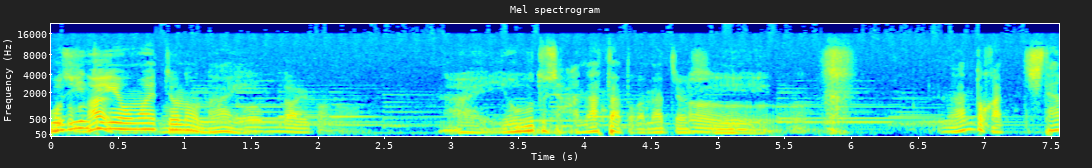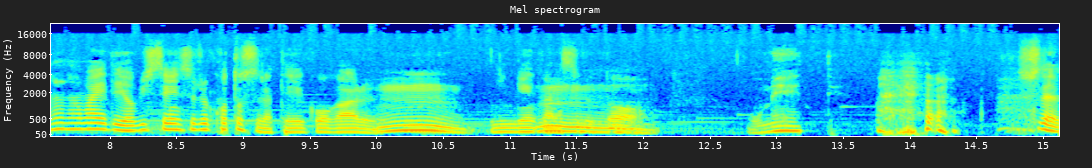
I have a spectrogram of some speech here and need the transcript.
個人的ないにお前って呼んだことないうん。ないかない呼ぶとしたらあなたとかになっちゃうしなうん。とか下の名前で呼び捨てにすることすら抵抗があるうん人間からすると。うん。おめえって。そしたら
